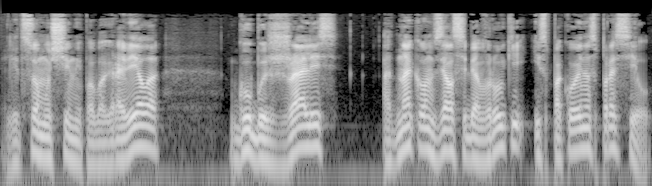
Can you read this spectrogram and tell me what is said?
Лицо мужчины побагровело, губы сжались, однако он взял себя в руки и спокойно спросил.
